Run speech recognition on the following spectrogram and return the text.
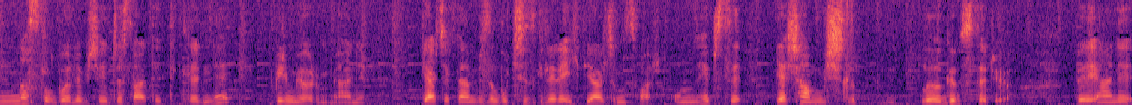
nasıl böyle bir şey cesaret ettiklerini bilmiyorum. Yani gerçekten bizim bu çizgilere ihtiyacımız var. Onun hepsi yaşanmışlığı gösteriyor. Ve yani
